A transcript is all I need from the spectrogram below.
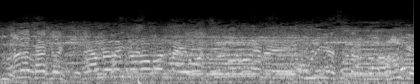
আমরা ভাই জনগণ ভাই চুল কেন আছে তার জন্য আপনাকে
